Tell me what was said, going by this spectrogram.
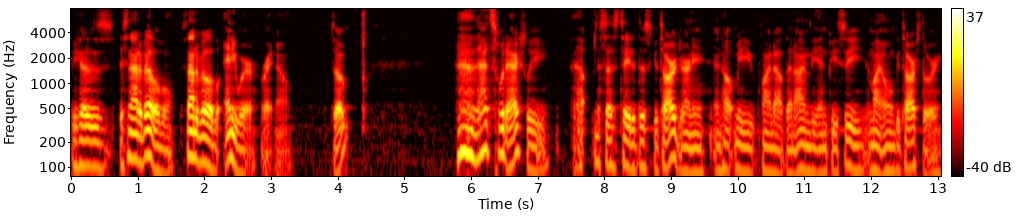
because it's not available. It's not available anywhere right now. So that's what actually necessitated this guitar journey and helped me find out that I'm the NPC in my own guitar story.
